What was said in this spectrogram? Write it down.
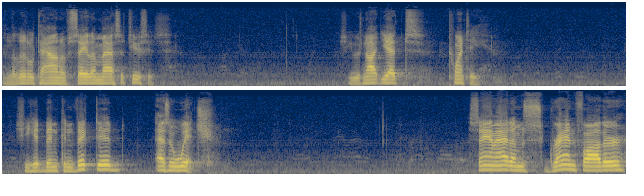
in the little town of Salem, Massachusetts. She was not yet 20. She had been convicted as a witch. Sam Adams' grandfather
